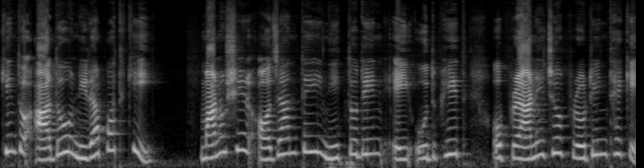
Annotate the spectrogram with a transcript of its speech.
কিন্তু আদৌ নিরাপদ কি? মানুষের অজান্তেই নিত্যদিন এই উদ্ভিদ ও প্রাণীজ প্রোটিন থেকে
